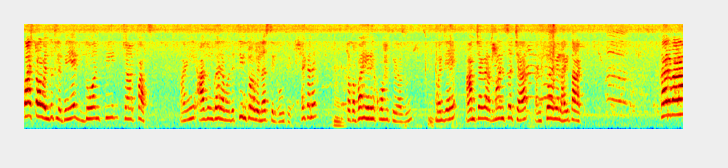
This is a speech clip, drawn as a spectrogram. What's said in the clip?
पाच टॉवेल धुतले मी एक दोन तीन चार पाच. आणि अजून घरामध्ये तीन टॉवेल असतील बहुतेक. आहे का नाही? तो का बाहेर एक वाहतोय अजून. म्हणजे आमच्या घरात माणसं चार आणि टॉवेल आहेत आठ काय रे बाळा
